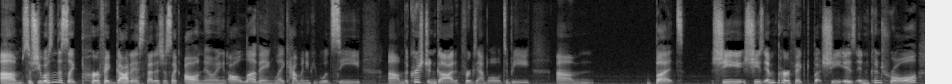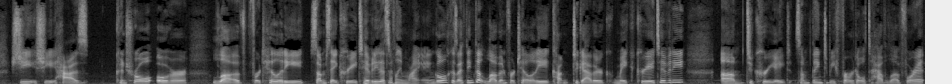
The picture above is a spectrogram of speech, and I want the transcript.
Um, so she wasn't this like perfect goddess that is just like all knowing and all loving, like how many people would see um, the Christian God, for example, to be. Um, but she she's imperfect, but she is in control. She she has control over love, fertility, some say creativity. That's definitely my angle because I think that love and fertility come together, make creativity, um, to create something, to be fertile, to have love for it.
